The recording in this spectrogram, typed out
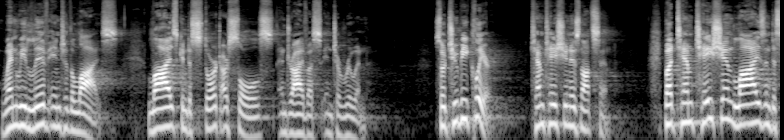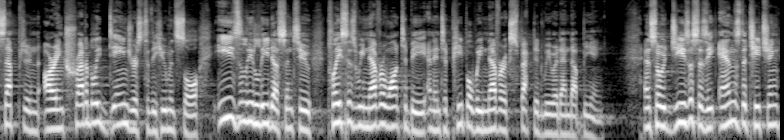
when we live into the lies, lies can distort our souls and drive us into ruin. So, to be clear, temptation is not sin. But temptation, lies, and deception are incredibly dangerous to the human soul, easily lead us into places we never want to be and into people we never expected we would end up being. And so, Jesus, as he ends the teaching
